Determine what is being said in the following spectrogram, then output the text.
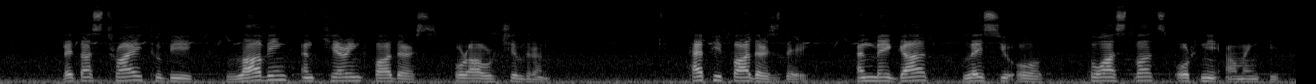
let us try to be loving and caring fathers for our children. Happy Father's Day and may God bless you all. Toastvat orhni amenkit.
